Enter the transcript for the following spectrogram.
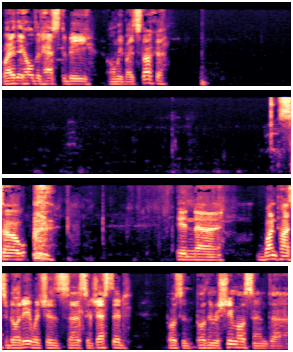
Why do they hold it has to be only by tzedakah? So, in uh, one possibility, which is uh, suggested both both in Rishimos and uh,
